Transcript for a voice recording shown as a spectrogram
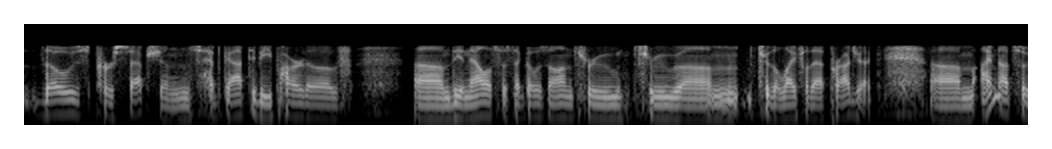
those perceptions have got to be part of um, the analysis that goes on through through um, through the life of that project. Um, I'm not so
